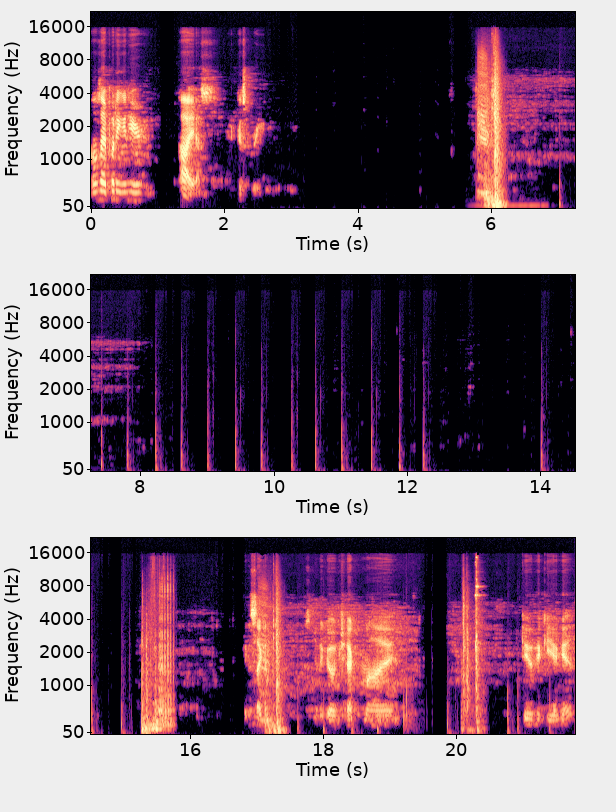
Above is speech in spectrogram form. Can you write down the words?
What was I putting in here? Ah, yes, just free. A second. Just gonna go check my doohickey again.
